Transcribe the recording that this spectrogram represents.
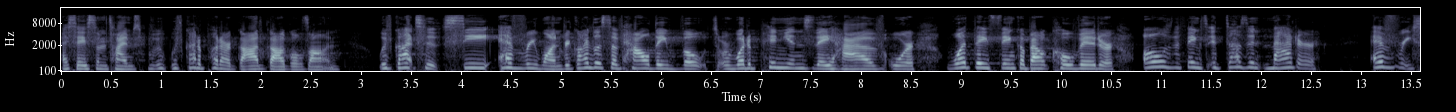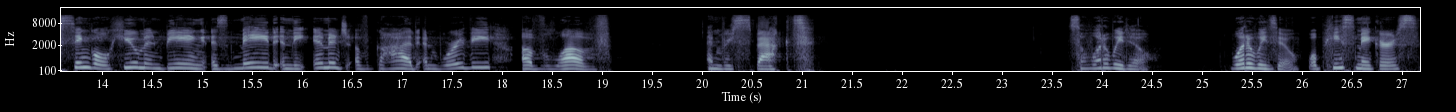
I say sometimes we've got to put our God goggles on. We've got to see everyone, regardless of how they vote or what opinions they have or what they think about COVID or all of the things. It doesn't matter. Every single human being is made in the image of God and worthy of love and respect. So, what do we do? What do we do? Well, peacemakers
